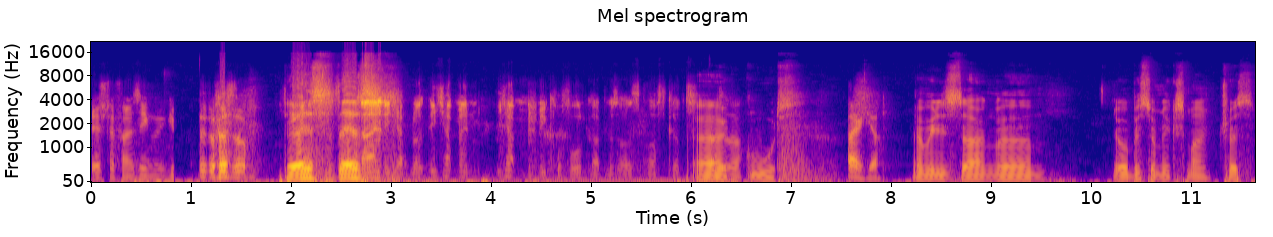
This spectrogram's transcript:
Der Stefan ist irgendwie gebildet oder so. Der ist, der ist, Nein, ich hab bloß, ich hab mein, ich hab mein Mikrofon gerade bloß ausgemacht gehabt. äh, Also. gut. Sag ich ja. Dann würde ich sagen, ähm, jo, bis zum nächsten Mal. Tschüss.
